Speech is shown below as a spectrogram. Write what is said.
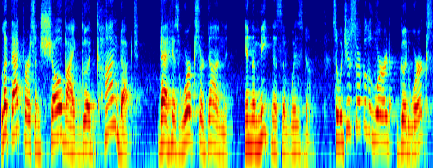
Let that person show by good conduct that his works are done in the meekness of wisdom. So, would you circle the word good works?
